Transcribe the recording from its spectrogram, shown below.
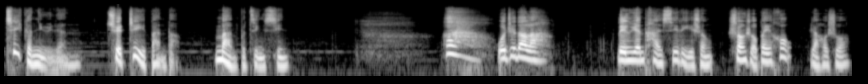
这个女人却这般的漫不经心。唉，我知道了。凌渊叹息了一声，双手背后，然后说。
